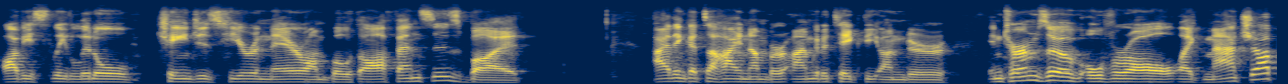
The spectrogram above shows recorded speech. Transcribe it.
Obviously, little changes here and there on both offenses, but I think it's a high number. I'm going to take the under. In terms of overall like matchup,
